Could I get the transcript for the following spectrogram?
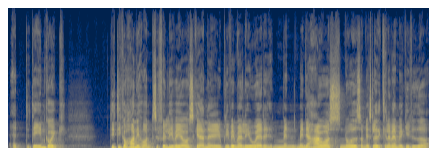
At det indgår ikke, de, de går hånd i hånd. Selvfølgelig vil jeg også gerne øh, blive ved med at leve af det, men, men jeg har jo også noget, som jeg slet ikke kan lade være med at give videre.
